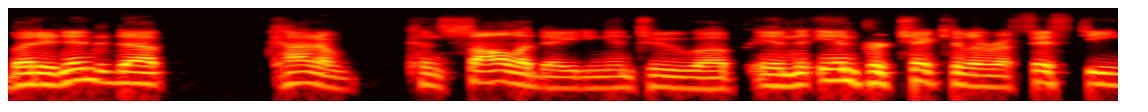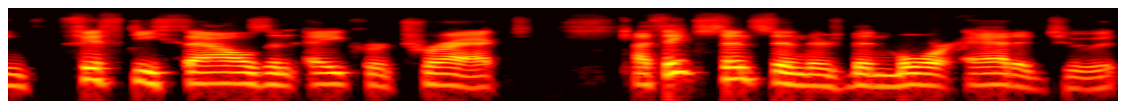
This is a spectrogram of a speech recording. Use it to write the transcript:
But it ended up kind of consolidating into, uh, in, in particular, a 15, 50,000 acre tract. I think since then there's been more added to it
